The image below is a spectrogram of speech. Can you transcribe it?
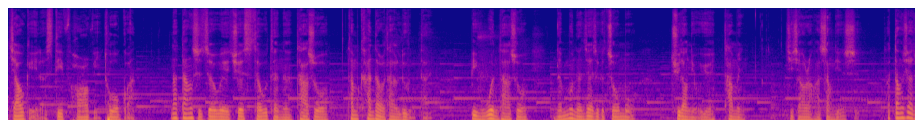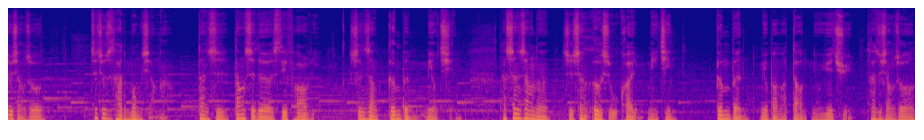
交给了 Steve Harvey 托管。那当时这位 Chris Totten 呢，他说他们看到了他的录影带，并问他说能不能在这个周末去到纽约，他们即将要让他上电视。他当下就想说，这就是他的梦想啊！但是当时的 Steve Harvey 身上根本没有钱，他身上呢只剩二十五块美金，根本没有办法到纽约去。他就想说。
